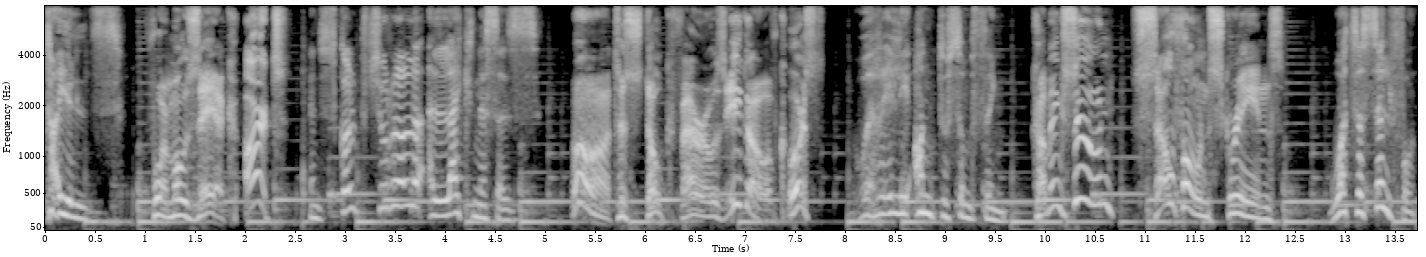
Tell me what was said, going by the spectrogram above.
tiles, For mosaic art. and sculptural likenesses. Oh, to stoke Pharaoh's ego, of course. We're really onto something. Coming soon, cell phone screens. What's a cell phone?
